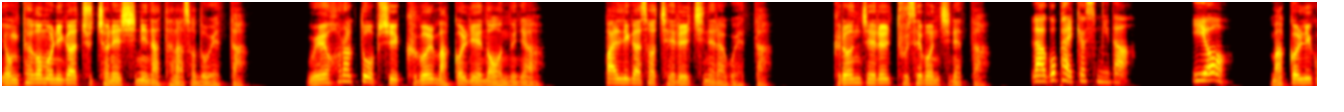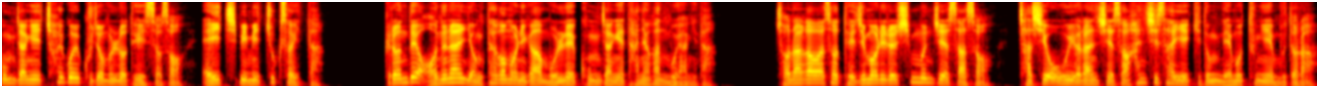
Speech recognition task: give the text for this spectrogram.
영탁 어머니가 주천의 신이 나타나서 노했다. 왜 허락도 없이 그걸 막걸리에 넣었느냐? 빨리 가서 제를 지내라고 했다. 그런 제를 두세 번 지냈다. 라고 밝혔습니다. 이어 막걸리 공장이 철골 구조물로 돼 있어서 H빔이 쭉 서 있다. 그런데 어느 날 영탁 어머니가 몰래 공장에 다녀간 모양이다. 전화가 와서 돼지머리를 신문지에 싸서 자시 오후 11시에서 1시 사이에 기둥 네모퉁이에 묻어라.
